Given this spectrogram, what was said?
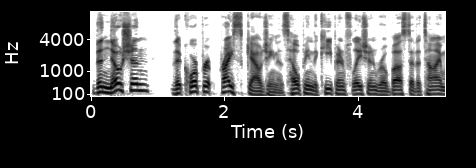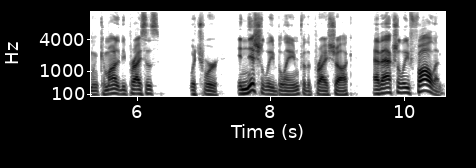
The notion that corporate price gouging is helping to keep inflation robust at a time when commodity prices, which were initially blamed for the price shock, have actually fallen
